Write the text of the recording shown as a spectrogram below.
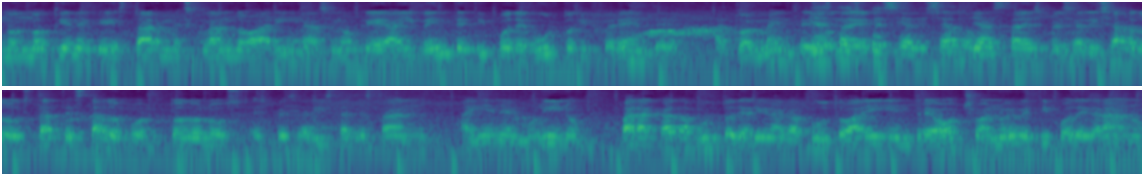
no, no, tiene que estar mezclando harina, sino que hay 20 tipos de bulto diferentes actualmente. Ya está especializado. Ya está especializado, está testado por todos los especialistas que están ahí en el molino. Para cada bulto de harina caputo hay entre 8 a 9 tipos de grano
